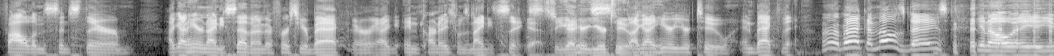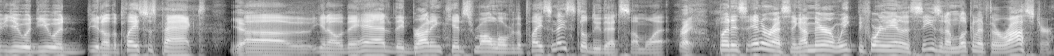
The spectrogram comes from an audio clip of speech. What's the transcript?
followed them since their. I got here in '97, and their first year back or uh, incarnation was '96. Yeah, So you got here year two. I got here year two, and back the, uh, back in those days, you know, you, you would you would you know the place was packed. Yeah. Uh, you know they had they brought in kids from all over the place, and they still do that somewhat. Right. But it's interesting. I'm there a week before the end of the season. I'm looking at their roster,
